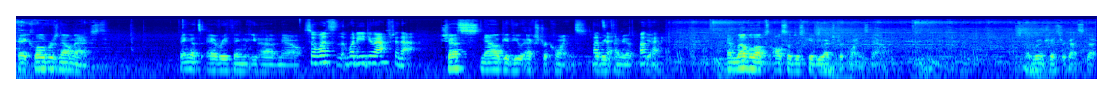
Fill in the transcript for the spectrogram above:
Okay, Clover's now maxed. I think that's everything that you have now. So what's the, what do you do after that? Chests now give you extra coins That's every it. time you have. Okay. Yeah. And level ups also just give you extra coins now. The Rune Tracer got stuck.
